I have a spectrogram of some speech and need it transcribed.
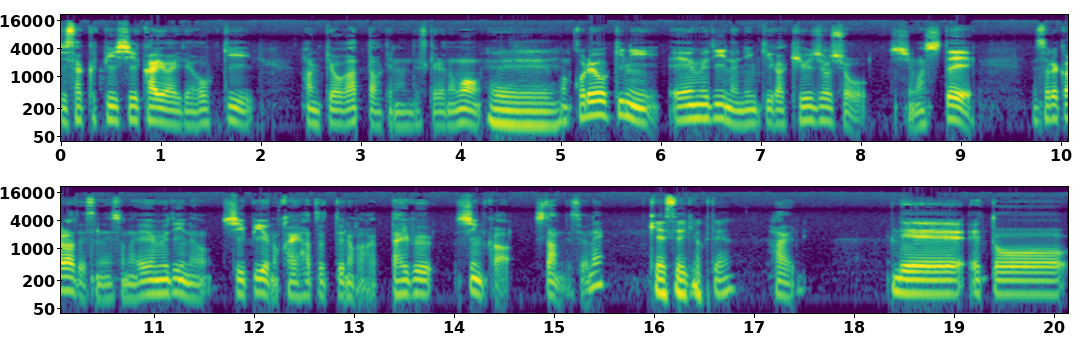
自作 PC 界隈では大きい反響があったわけなんですけれども、まあこれを機に AMD の人気が急上昇しましてそれからですねその AMD の CPU の開発っていうのがだいぶ進化したんですよね。形勢逆転？はい。でえっと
